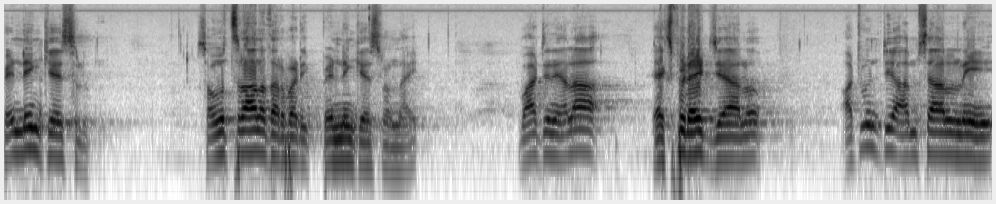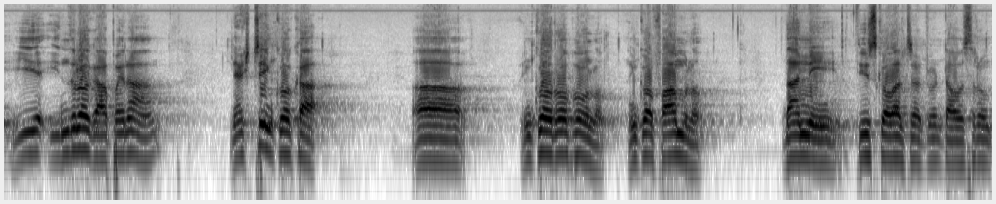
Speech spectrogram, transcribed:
పెండింగ్ కేసులు సంవత్సరాల తరబడి పెండింగ్ కేసులు ఉన్నాయి వాటిని ఎలా ఎక్స్పిడైట్ చేయాలో అటువంటి అంశాలని ఈ ఇందులో కాకపోయినా నెక్స్ట్ ఇంకొక ఇంకో రూపంలో ఇంకో ఫామ్లో దాన్ని తీసుకోవాల్సినటువంటి అవసరం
